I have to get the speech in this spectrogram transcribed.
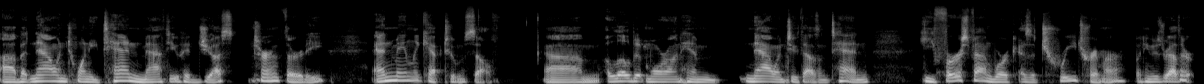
Uh, but now in 2010, Matthew had just turned 30 and mainly kept to himself. Um, a little bit more on him now in 2010. He first found work as a tree trimmer, but he was rather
